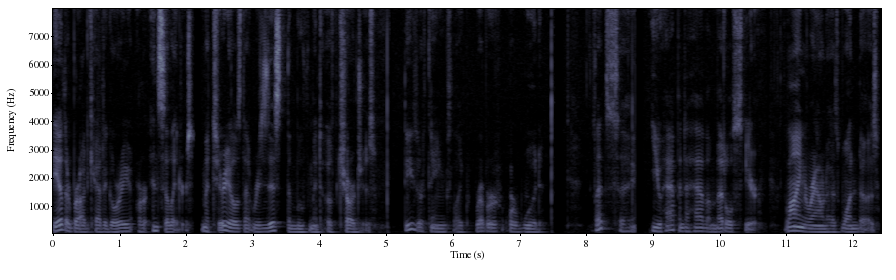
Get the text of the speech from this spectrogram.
The other broad category are insulators, materials that resist the movement of charges. These are things like rubber or wood. Let's say you happen to have a metal sphere lying around as one does.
